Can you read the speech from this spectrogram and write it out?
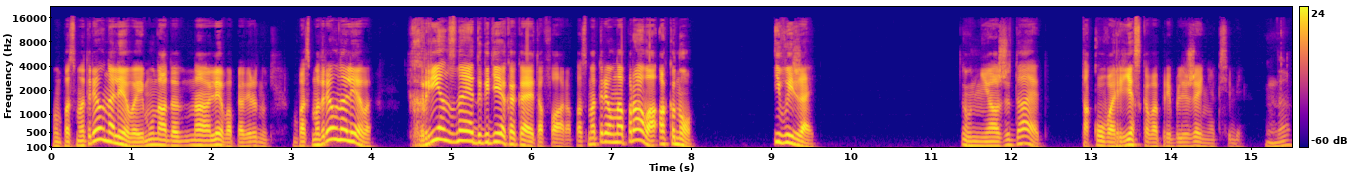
он посмотрел налево, ему надо налево повернуть. Он посмотрел налево, хрен знает где какая-то фара. Посмотрел направо, окно. И выезжает. Он не ожидает такого резкого приближения к себе. Да.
